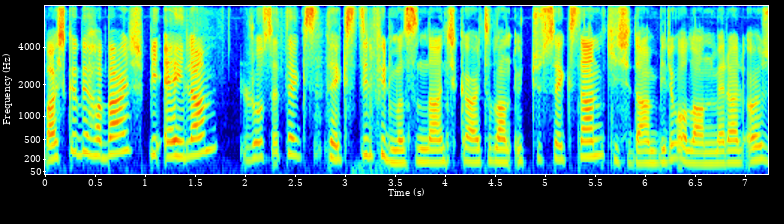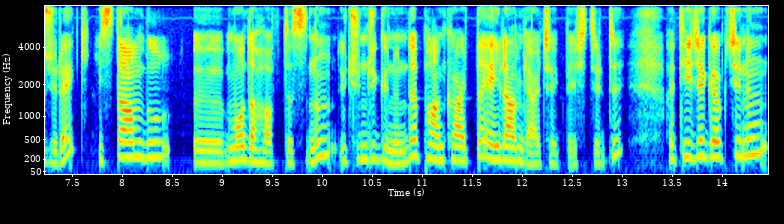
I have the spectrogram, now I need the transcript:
Başka bir haber, bir eylem Rosetex tekstil firmasından çıkartılan 380 kişiden biri olan Meral Özyürek İstanbul e, moda haftasının üçüncü gününde pankartta eylem gerçekleştirdi. Hatice Gökçe'nin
